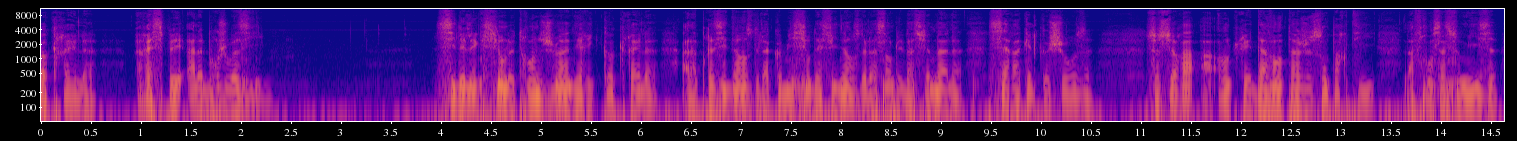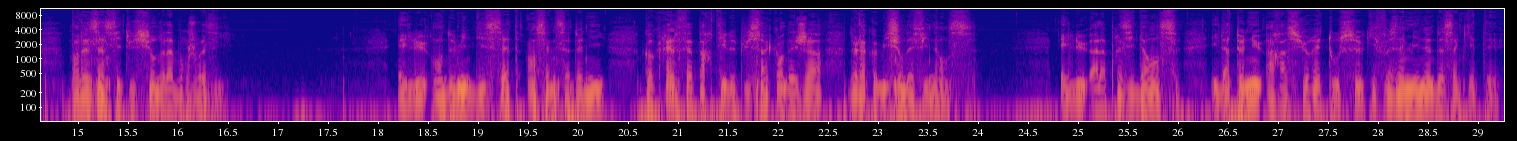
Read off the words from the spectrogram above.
Coquerel, respect à la bourgeoisie. Si l'élection le 30 juin d'Éric Coquerel à la présidence de la commission des finances de l'Assemblée nationale sert à quelque chose, ce sera à ancrer davantage son parti, la France insoumise, dans les institutions de la bourgeoisie. Élu en 2017 en Seine-Saint-Denis, Coquerel fait partie depuis cinq ans déjà de la commission des finances. Élu à la présidence, il a tenu à rassurer tous ceux qui faisaient mine de s'inquiéter.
